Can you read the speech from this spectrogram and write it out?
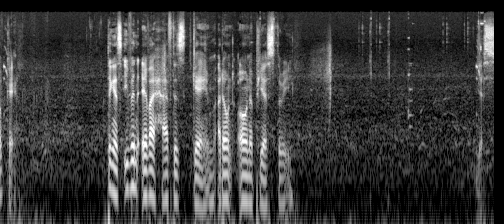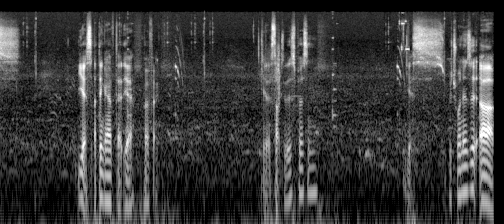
Okay. Thing is, even if I have this game, I don't own a PS3. Yes. Yes, I think I have that. Yeah, perfect. Okay, let's talk to this person. Yes. Which one is it? Ah,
